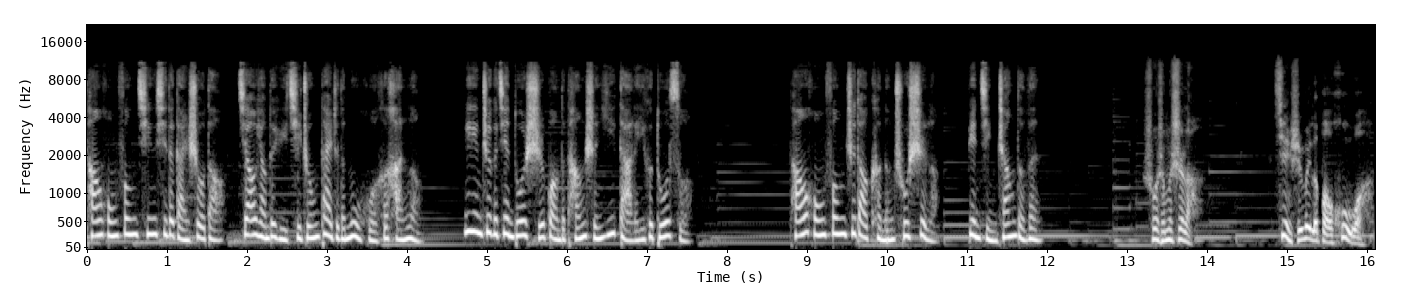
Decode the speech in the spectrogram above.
唐洪峰清晰的感受到骄阳的语气中带着的怒火和寒冷，令这个见多识广的唐神医打了一个哆嗦。唐洪峰知道可能出事了，便紧张的问。说什么事了？剑石为了保护我，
